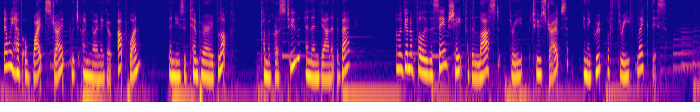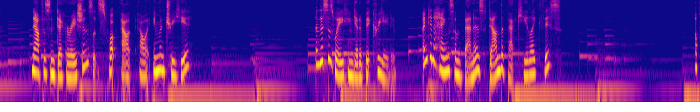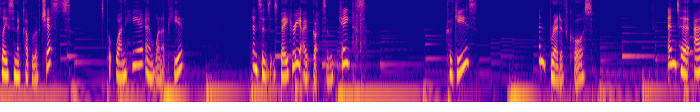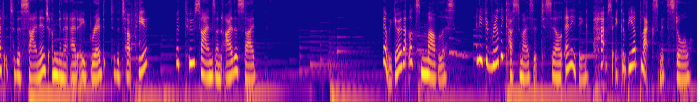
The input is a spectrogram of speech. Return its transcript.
Then we have a white stripe, which I'm going to go up one then use a temporary block, come across two and then down at the back. And we're going to follow the same shape for the last three two stripes in a group of three like this. Now for some decorations, let's swap out our inventory here. And this is where you can get a bit creative. I'm going to hang some banners down the back here like this. I'll place in a couple of chests. Let's put one here and one up here. And since it's bakery, I've got some cakes, cookies, and bread, of course. And to add to the signage, I'm going to add a bread to the top here with two signs on either side. There we go, that looks marvellous. And you could really customise it to sell anything. Perhaps it could be a blacksmith stall.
